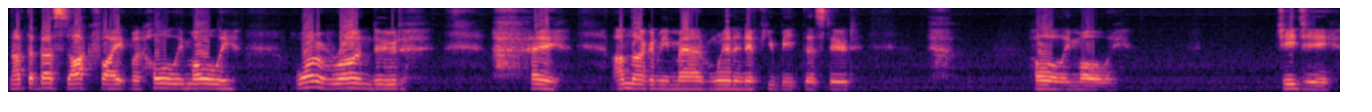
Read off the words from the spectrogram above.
Not the best Zock fight, but holy moly. What a run, dude. Hey, I'm not going to be mad winning if you beat this, dude. Holy moly. GG.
